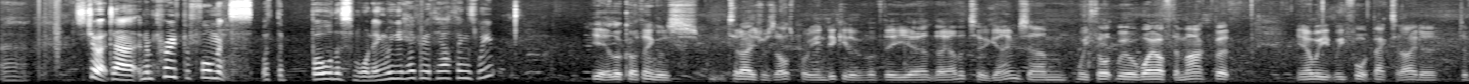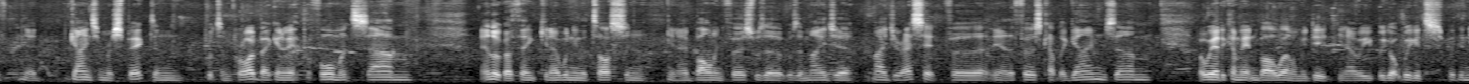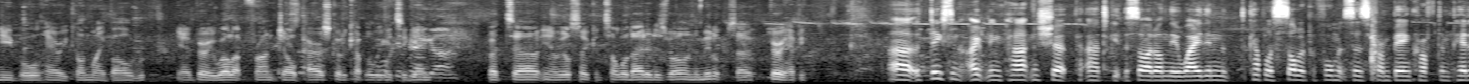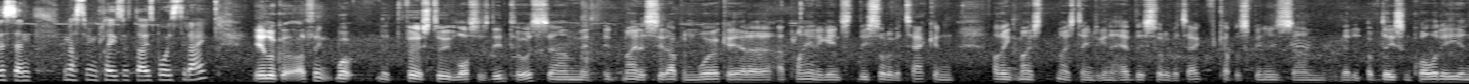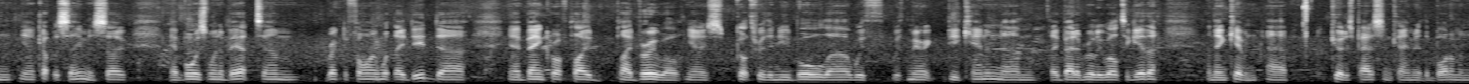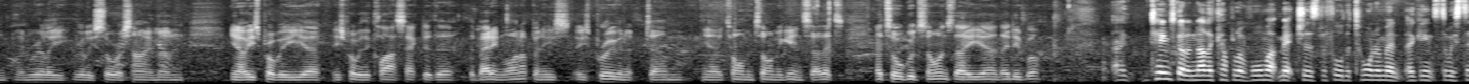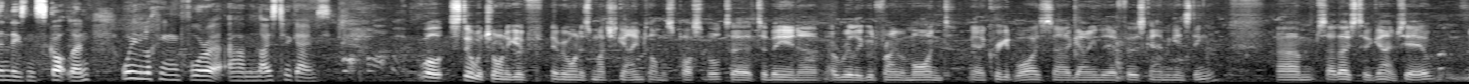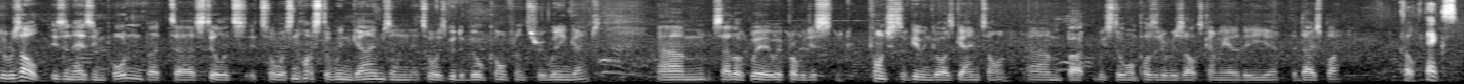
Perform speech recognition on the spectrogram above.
Uh, Stuart, uh, an improved performance with the ball this morning. Were you happy with how things went? Yeah, look, I think it was today's results probably indicative of the uh, the other two games. Um, we thought we were way off the mark, but you know we, we fought back today to, to you know, gain some respect and put some pride back into our performance. Um, and look, I think you know winning the toss and you know bowling first was a was a major major asset for you know the first couple of games. Um, but we had to come out and bowl well, and we did. You know, we, we got wickets with the new ball. Harry Conway bowled you know, very well up front. Joel Paris got a couple of wickets again. But uh, you know, we also consolidated as well in the middle. So very happy. A decent opening partnership uh, to get the side on their way. Then a couple of solid performances from Bancroft and Patterson. You must have been pleased with those boys today. Yeah, look, I think what the first two losses did to us, um, it, it, made us sit up and work out a, a, plan against this sort of attack. And I think most most teams are going to have this sort of attack. A couple of spinners um, that of decent quality, and you know a couple of seamers. So our boys went about. Um, rectifying what they did. Uh, you know, Bancroft played played very well. You know, got through the new ball uh, with with Meyrick Buchanan. Um, they batted really well together, and then Kevin uh, Kurtis Patterson came in at the bottom and, and, really really saw us home. And you know, he's probably uh, he's probably the class act of the, the batting lineup, and he's he's proven it um, you know time and time again. So that's that's all good signs. They uh, they did well. Uh, team's got another couple of warm-up matches before the tournament against the West Indies and Scotland. What are you looking for um, in those two games? Well, still, we're trying to give everyone as much game time as possible to, to be in a, a really good frame of mind, you know, cricket wise, uh, going into their first game against England. Um, so those two games, yeah, the result isn't as important, but uh, still, it's it's always nice to win games, and it's always good to build confidence through winning games. Um, so look, we're, we're probably just conscious of giving guys game time, um, but we still want positive results coming out of the uh, the day's play. Cool, thanks.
